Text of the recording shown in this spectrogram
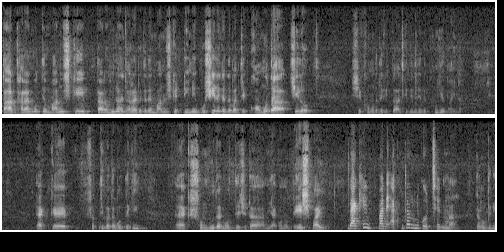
তার ধারার মধ্যে মানুষকে তার অভিনয় ধারার ভেতরে মানুষকে টেনে বসিয়ে রেখে দেবার যে ক্ষমতা ছিল সে ক্ষমতাটা কিন্তু আজকে তিনি যেন খুঁজে পাই না। এক সত্যি কথা বলতে কি এক শম্ভুতার মধ্যে সেটা আমি এখনও বেশ পাই। দেখেন মানে এখন তো আর উনি করছেন না যখন তিনি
